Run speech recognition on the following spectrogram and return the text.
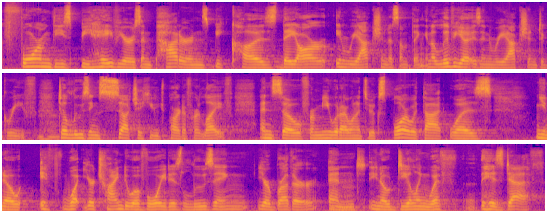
form these behaviors and patterns because they are in reaction to something. And Olivia is in reaction to grief, mm-hmm. to losing such a huge part of her life. And so for me, what I wanted to explore with that was you know, if what you're trying to avoid is losing your brother mm-hmm. and, you know, dealing with his death,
